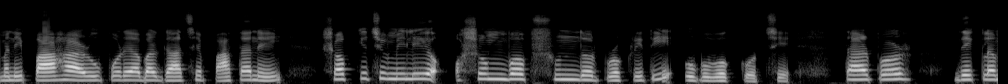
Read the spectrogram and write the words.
মানে পাহাড় উপরে আবার গাছে পাতা নেই সব কিছু মিলিয়ে অসম্ভব সুন্দর প্রকৃতি উপভোগ করছি। তারপর দেখলাম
